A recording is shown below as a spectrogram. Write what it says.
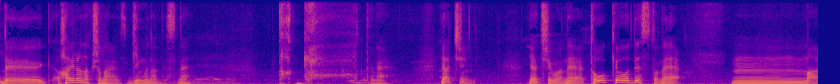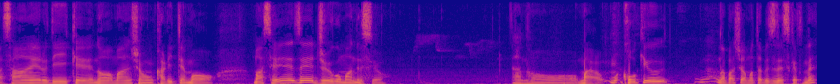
で入らなくちゃならないです。義務なんですね。たっけーってね。家賃。家賃はね東京ですとねうんまあ 3LDK のマンションを借りてもまあせいぜい15万ですよ。あのまあ高級な場所はまた別ですけどね。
